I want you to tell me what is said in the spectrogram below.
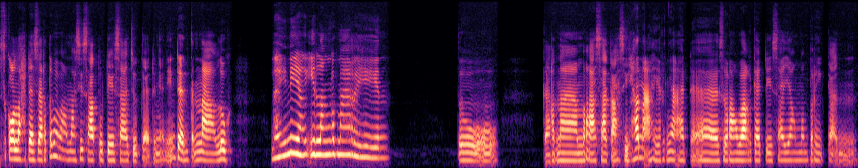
sekolah dasar itu memang masih satu desa juga dengan ini. Dan kenal loh. Nah ini yang hilang kemarin. Tuh. Karena merasa kasihan akhirnya ada seorang warga desa yang memberikan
